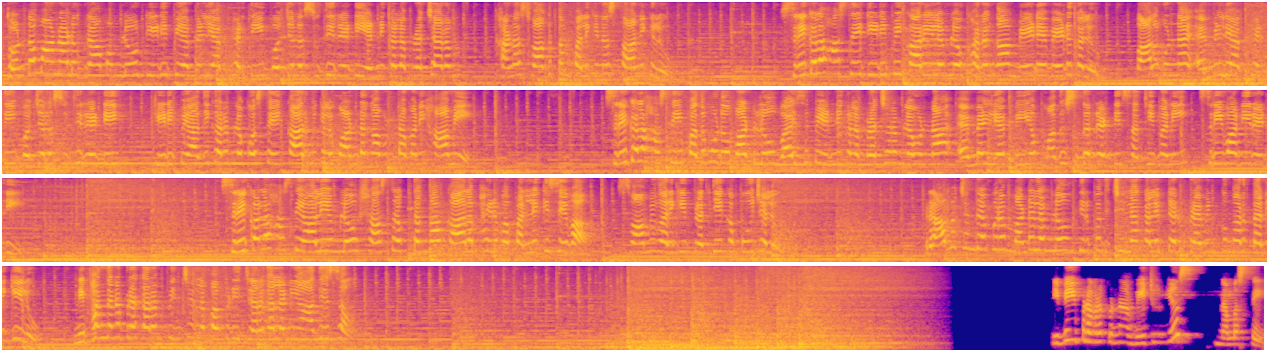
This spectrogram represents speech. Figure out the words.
తొండమానాడు గ్రామంలో టీడీపీ ఎమ్మెల్యే అభ్యర్థి బొజ్జల సుధీర్ రెడ్డి ఎన్నికల ప్రచారం ఘన స్వాగతం పలికిన స్థానికులు. శ్రీకాళహస్తి టీడీపీ కార్యాలయంలో ఘనంగా మేడే వేడుకలు. పాల్గొన్న ఎమ్మెల్యే అభ్యర్థి బొజ్జల సుధీరెడ్డి టీడీపీ అధికారంలోకి వస్తే కార్మికులకు అండగా ఉంటామని హామీ. శ్రీకాళహస్తి పదమూడో వార్డులో వైసీపీ ఎన్నికల ప్రచారంలో ఉన్న ఎమ్మెల్యే బిఎం మధుసూదన్ రెడ్డి సతీమణి శ్రీవాణి రెడ్డి శ్రీకాళహస్తి ఆలయంలో శాస్త్రోక్తంగా కాలభైరవ పల్లెకి సేవ. స్వామివారికి ప్రత్యేక పూజలు. రామచంద్రపురం మండలంలో తిరుపతి జిల్లా కలెక్టర్ ప్రవీణ్ కుమార్ తనిఖీలు. నిబంధన ప్రకారం పింఛన్ల పంపిణీ జరగాలని ఆదేశం. ఇవి ఇప్పటివరకున్న వీటూ న్యూస్. నమస్తే.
